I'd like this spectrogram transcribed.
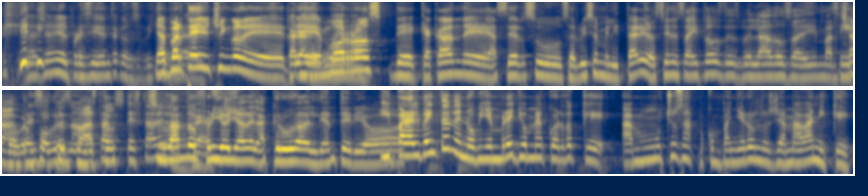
Y el presidente con su Y pinche aparte hay un chingo de, morros de que acaban de hacer su servicio militar y los tienes ahí todos desvelados ahí marchando, pobres no, vatos, está sudando frío ya de la cruda del día anterior. Y para el 20 de noviembre yo me acuerdo que a muchos compañeros los llamaban y que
